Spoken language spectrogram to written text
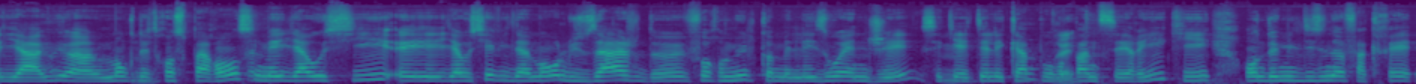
y a eu un manque de transparence, mais il y a aussi, et il y a aussi évidemment l'usage de formules comme les ONG, ce qui a mmh. été le cas pour oui. Panseri, qui en 2019 a créé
